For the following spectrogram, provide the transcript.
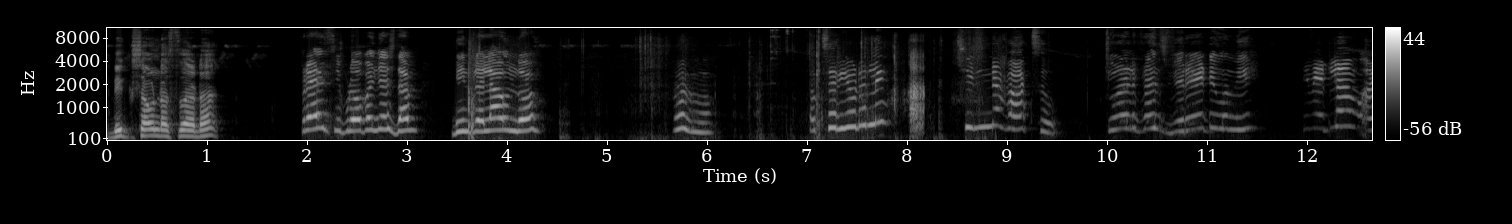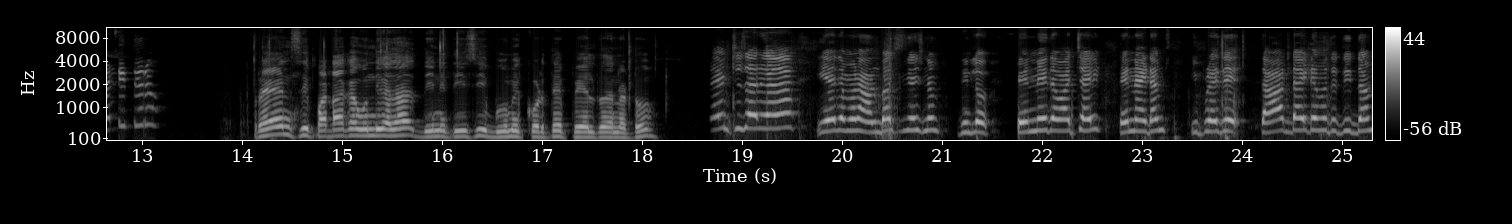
Big sound వస్తుందట. ఫ్రెండ్స్ ఇప్పుడు ఓపెన్ చేద్దాం. దీంట్లో ఎలా ఉందో? ఒకసారి చూడండి. చిన్న బాక్స్ చూడండి ఫ్రెండ్స్ వెరైటీ ఉంది. ఇవి ఎట్లా అంటిస్తారు ఫ్రెండ్స్ ఈ పటాకా ఉంది కదా దీన్ని తీసి భూమికి కొడితే పేలుతుంది అన్నట్టు. ఫ్రెండ్స్ చూసారు కదా? ఏదో మనం అన్బాక్సింగ్ చేసినాం. దీంట్లో టెన్ అయితే వచ్చాయి టెన్ ఐటమ్స్ ఇప్పుడైతే థర్డ్ ఐటమ్ అయితే తీద్దాం.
